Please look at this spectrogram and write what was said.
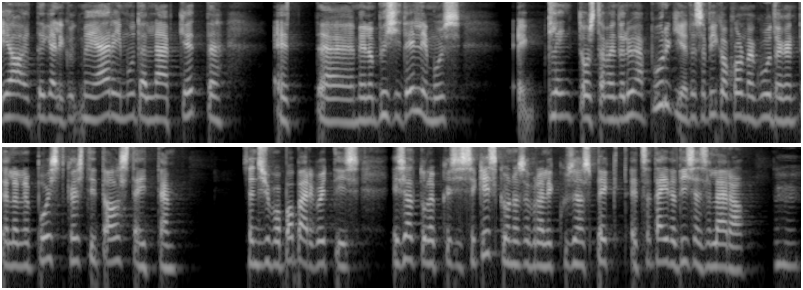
ja, et tegelikult meie ärimudel näebki ette, et äh, meil on püsitellimus. klient ostab endale ühe purgi ja ta saab iga kolme kuu tagant jälle postkasti taastäite. see on siis juba paberkotis ja sealt tuleb ka siis see keskkonnasõbralikkuse aspekt, et sa täidad ise selle ära mm. -hmm.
